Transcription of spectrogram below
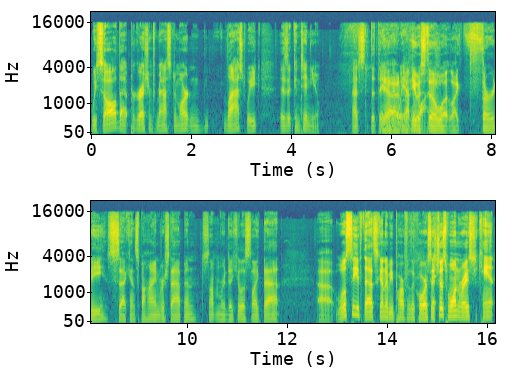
We saw that progression from Aston Martin last week. Is it continue? That's the thing yeah, that we have he was watch. still what like 30 seconds behind Verstappen, something ridiculous like that. Uh, we'll see if that's going to be par for the course. It's just one race. You can't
